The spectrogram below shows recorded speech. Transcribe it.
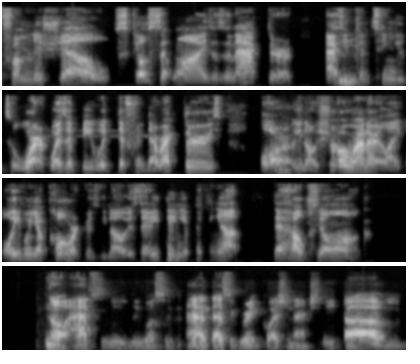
from this show, skill set wise, as an actor, as mm. you hmm. continue to work? Whether it be with different directors or you know showrunner, like or even your coworkers. You know, is there anything you're picking up that helps you along? No, absolutely, Wilson. That's a great question, actually. Um,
